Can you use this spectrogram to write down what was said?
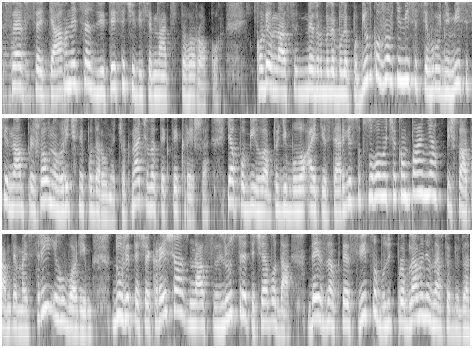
Це все тягнеться з 2018 року. Коли в нас ми зробили були побілку в жовтні місяці, в грудні місяці нам прийшов новорічний подаруночок. Почала текти криша. Я побігла, тоді було it сервіс обслуговуюча компанія, пішла там, де майстри, і говорю їм, дуже тече криша, з нас з люстри тече вода. Десь замкне світло, будуть проблеми, не знаю, хто буде.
